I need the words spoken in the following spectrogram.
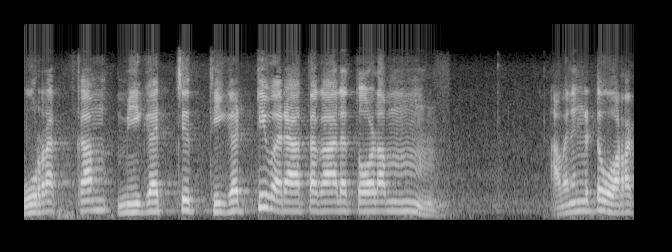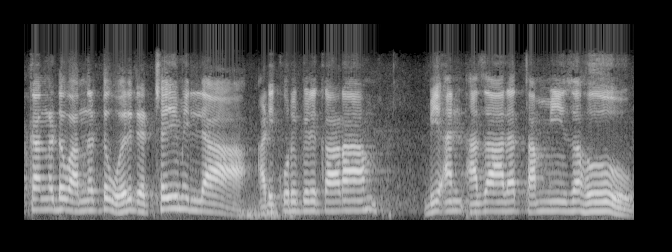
ഉറക്കം മികച്ച് തികട്ടി വരാത്ത കാലത്തോളം. അവനിങ്ങോട്ട് ഉറക്കം അങ്ങോട്ട് വന്നിട്ട് ഒരു രക്ഷയുമില്ല. അടിക്കുറിപ്പിൽ കാണാം. ബി അൻ അസാല തമ്മീസഹു.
